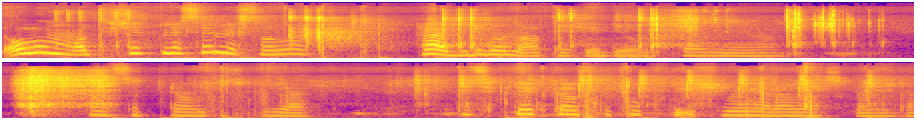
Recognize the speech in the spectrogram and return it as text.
Oğlum ateş etmesene salak. Ha biri bana ateş ediyor. Sonra ya. Ha sırt çantası güzel. Bisiklet kaskı çok bir işime yaramaz kanka.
